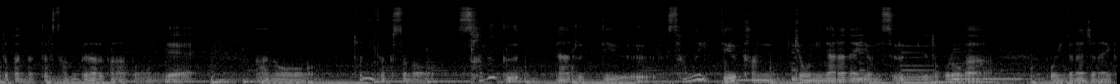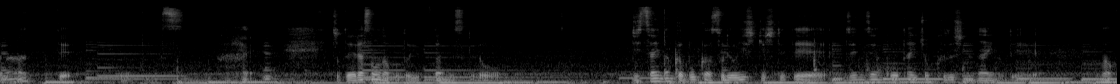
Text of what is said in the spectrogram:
とかになったら寒くなるかなと思うんであのとにかくその寒くなるっていう寒いっていう環境にならないようにするっていうところがポイントなんじゃないかなって思っています。はい。ちょっと偉そうなことを言ったんですけど実際なんか僕はそれを意識してて全然こう体調崩してないのでまあこ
